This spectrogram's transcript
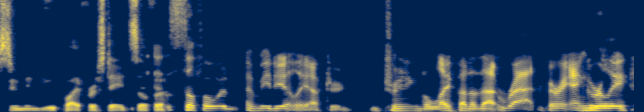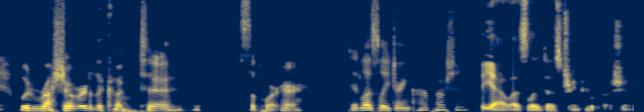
assuming you apply first aid, Silpha. Silpha would immediately, after draining the life out of that rat very angrily, would rush over to the cook to support her. Did Leslie drink her potion? Yeah, Leslie does drink her potion.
